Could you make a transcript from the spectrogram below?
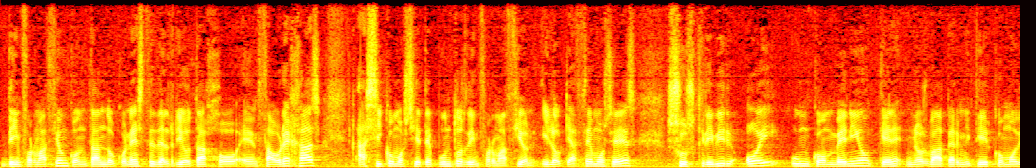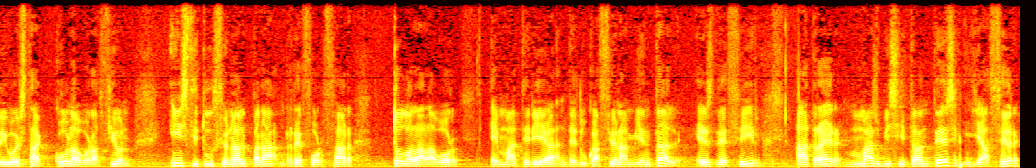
de información contando con este del río Tajo en Zaurejas, así como siete puntos de información. Y lo que hacemos es suscribir hoy un convenio que nos va a permitir, como digo, esta colaboración institucional para reforzar toda la labor en materia de educación ambiental, es decir, atraer más visitantes y hacer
